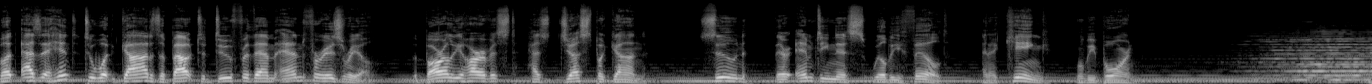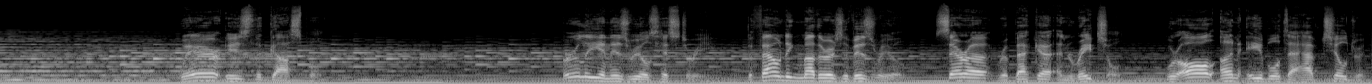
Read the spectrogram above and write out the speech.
But as a hint to what God is about to do for them and for Israel, the barley harvest has just begun. Soon their emptiness will be filled, and a king will be born. Where is the gospel? Early in Israel's history, the founding mothers of Israel, Sarah, Rebekah, and Rachel, were all unable to have children.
